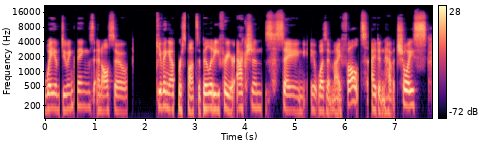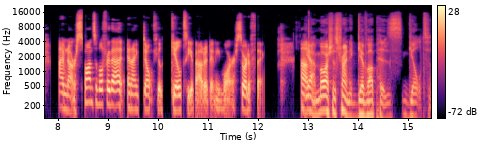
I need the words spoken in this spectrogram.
way of doing things and also giving up responsibility for your actions, saying it wasn't my fault, I didn't have a choice, I'm not responsible for that, and I don't feel guilty about it anymore, sort of thing. Um, yeah, Moash is trying to give up his guilt.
